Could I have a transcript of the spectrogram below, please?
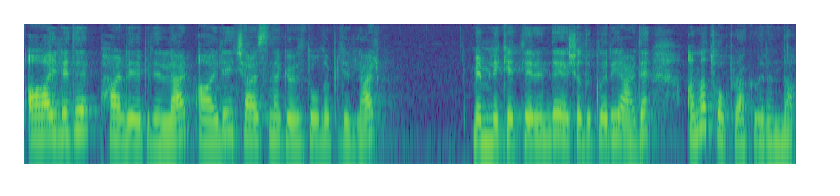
ailede parlayabilirler. Aile içerisinde gözde olabilirler. Memleketlerinde yaşadıkları yerde ana topraklarında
